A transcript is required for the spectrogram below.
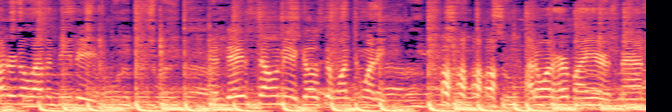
111 dB. And Dave's telling me it goes to 120. I don't want to hurt my ears, man.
